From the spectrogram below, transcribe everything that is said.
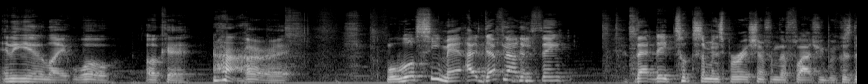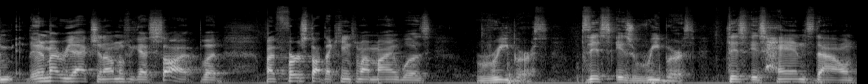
And then you're like, whoa, okay, Huh. all right. Well, we'll see, man. I definitely think that they took some inspiration from the Flash Rebirth because the, in my reaction, I don't know if you guys saw it, but my first thought that came to my mind was Rebirth. This is Rebirth. This is hands down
